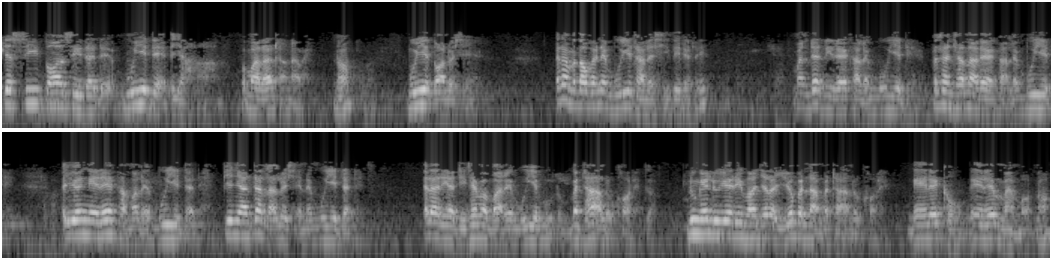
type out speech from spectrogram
ပျက်စီးသွားစေတတ်တဲ့မူရစ်တဲ့အရာဟာပမာဒဌာနပဲနော် မူရစ်သွားလို့ရှိရင်အဲ့ဒါမတော့ဖ ೇನೆ မူရစ်ထားလည်းရှိသေးတယ်လေမန်တက်နေတဲ့အခါလည်းမူရစ်တယ်ပတ်စံချမ်းသာတဲ့အခါလည်းမူရစ်တယ်အရွယ်ငယ်တဲ့အခါမှလည်းမူရစ်တတ်တယ်ပညာတက်လာလို့ရှိရင်လည်းမူရစ်တတ်တယ်အဲ့ဒါတွေကဒီထဲမှာပါတယ်မူရစ်မှုလို့မထလို့ခေါ်တယ်သူကလူငယ်လူရွယ်တွေမှာကျတော့ယောပနမထလို့ခေါ်တယ်ငယ်တဲ့ခုံငယ်တဲ့မှန်ပေါ့နော်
